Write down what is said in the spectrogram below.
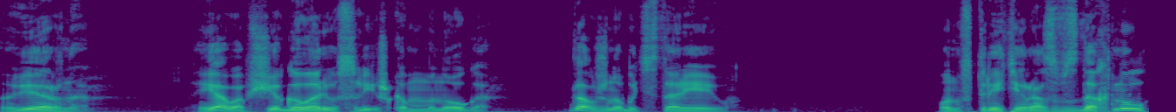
«Верно». Я вообще говорю слишком много. Должно быть, старею. Он в третий раз вздохнул,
